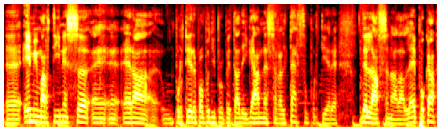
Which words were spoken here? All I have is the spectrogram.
eh, Emi Martinez eh, era un portiere proprio di proprietà dei Gunners, era il terzo portiere dell'Arsenal all'epoca,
